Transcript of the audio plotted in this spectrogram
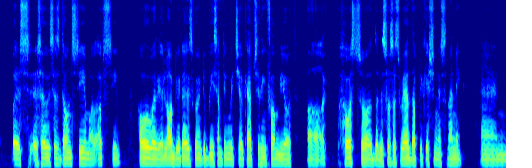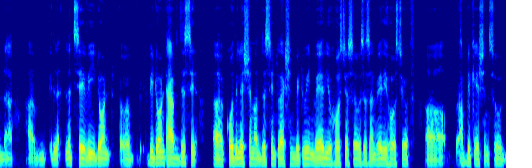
services downstream or upstream However, your log data is going to be something which you're capturing from your uh, hosts or the resources where the application is running. And uh, um, let's say we don't uh, we don't have this uh, correlation or this interaction between where you host your services and where you host your uh, application. So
